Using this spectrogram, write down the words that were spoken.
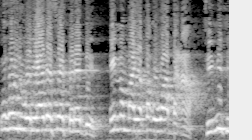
wuxuu yidhi walihaada saas daraaddeed inamaa yaqacu waa dhacaa. Fii mili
